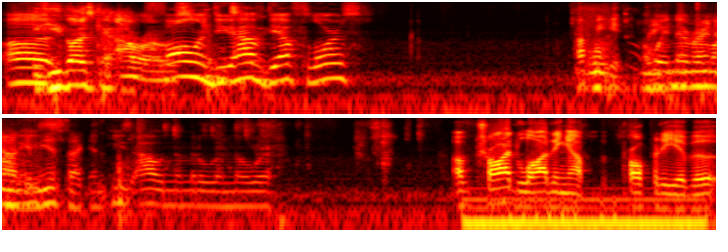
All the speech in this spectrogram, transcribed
uh, if you guys get arrows. Fallen, give do you have me. do you have floors? I can get- Oh wait, never right now, mind. give me a second. he's out in the middle of nowhere. I've tried lighting up the property a bit.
